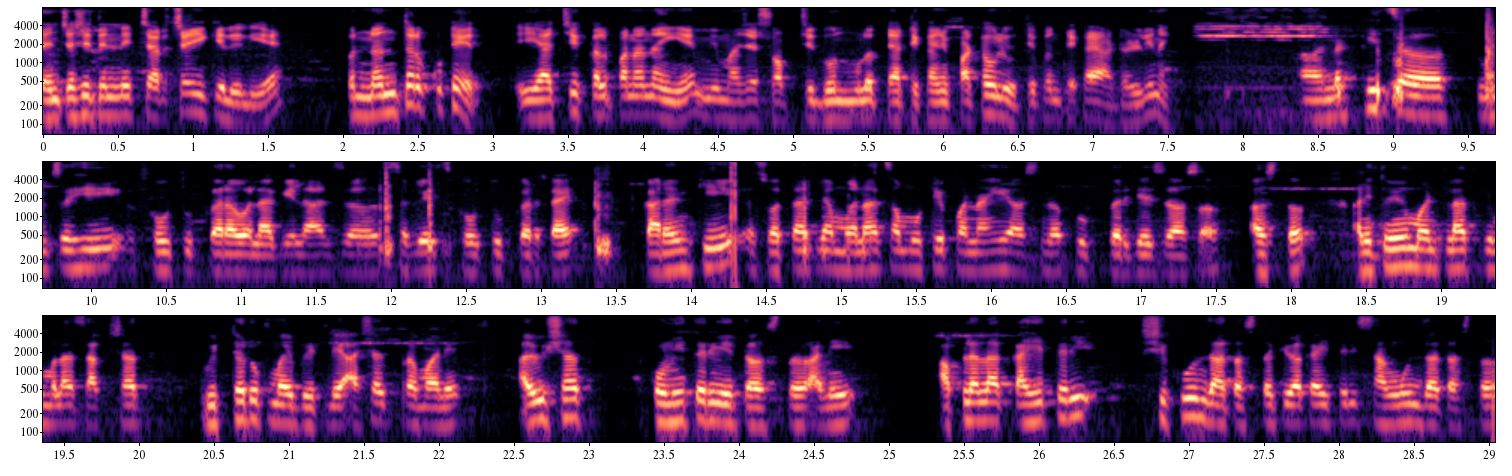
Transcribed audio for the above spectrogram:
त्यांच्याशी त्यांनी चर्चाही केलेली आहे. पण नंतर कुठे आहेत? याची कल्पना नाही आहे मी माझ्या शॉपची दोन मुलं त्या ठिकाणी पाठवली होती पण ते काय आढळली नाही. नक्कीच तुमचंही कौतुक करावं लागेल. आज सगळेच कौतुक करताय कारण की स्वतःतल्या मनाचा मोठेपणाही असणं खूप गरजेचं असं असतं. आणि तुम्ही म्हटलात की मला साक्षात विठ्ठल रुक्माई भेटले अशाच प्रमाणे आयुष्यात कोणीतरी येत असतं आणि आपल्याला काहीतरी शिकवून जात असतं किंवा काहीतरी सांगून जात असतं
